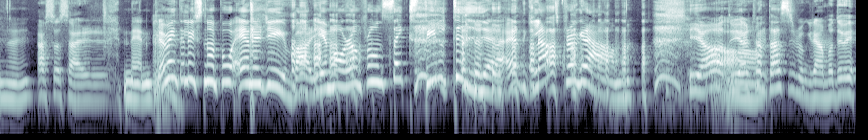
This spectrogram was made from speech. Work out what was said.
Nej. Alltså så här, Men glöm inte att lyssna på Energy varje morgon från 6 till 10. Ett glatt program. Ja, du gör ett fantastiskt program och du är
